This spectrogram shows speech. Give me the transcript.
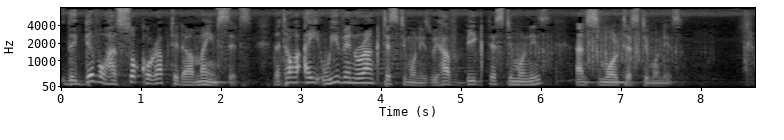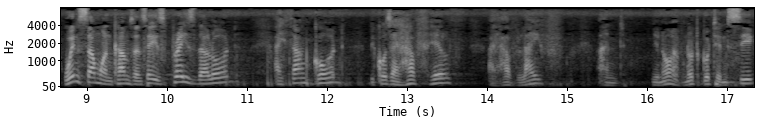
the devil has so corrupted our mindsets that our, we even rank testimonies. We have big testimonies and small testimonies. When someone comes and says, Praise the Lord, I thank God because I have health, I have life, and you know, I've not gotten sick.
